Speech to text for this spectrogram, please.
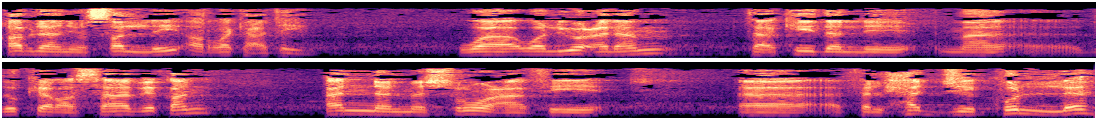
قبل أن يصلي الركعتين. وليعلم تأكيدا لما ذكر سابقا أن المشروع في في الحج كله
